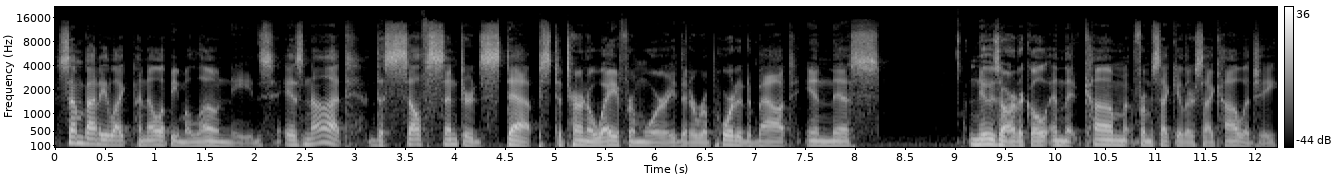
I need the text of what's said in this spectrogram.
somebody like Penelope Malone needs is not the self centered steps to turn away from worry that are reported about in this news article and that come from secular psychology.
